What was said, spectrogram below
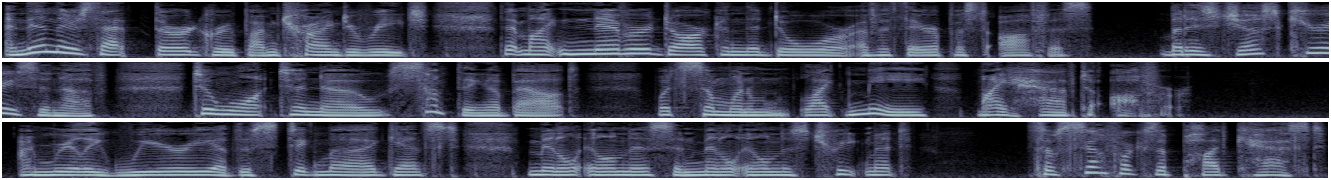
And then there's that third group I'm trying to reach that might never darken the door of a therapist office, but is just curious enough to want to know something about what someone like me might have to offer. I'm really weary of the stigma against mental illness and mental illness treatment. So Self Work is a podcast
